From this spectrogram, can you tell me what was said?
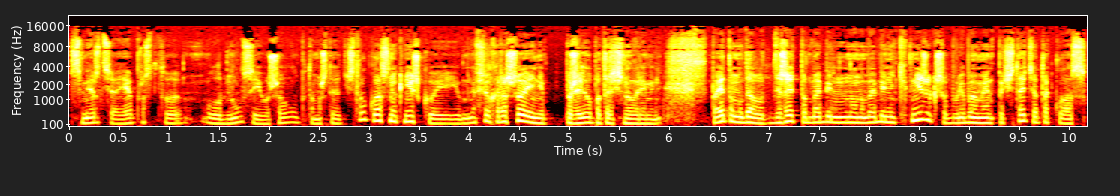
смерть, а я просто улыбнулся и ушел, потому что я читал классную книжку, и у меня все хорошо, и не пожалел потраченного времени. Поэтому, да, вот держать под мобильный, ну, на мобильнике книжек, чтобы в любой момент почитать, это класс.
